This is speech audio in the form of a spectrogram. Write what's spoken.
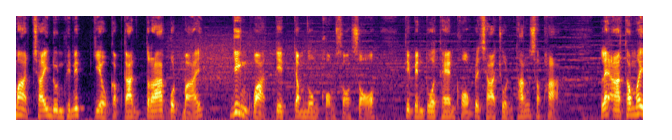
มารถใช้ดุลพินิษเกี่ยวกับการตรากฎหมาย ยิ่งกว่าเจตจำนงของสสที่เป็นตัวแทนของประชาชนทั้งสภา และอาจทำให้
